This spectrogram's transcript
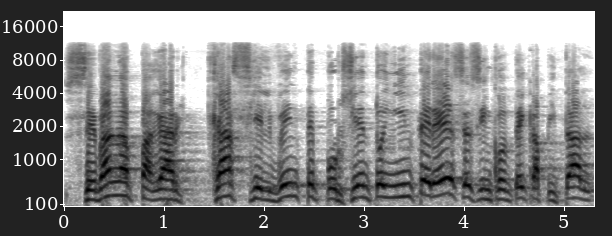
se van a pagar casi el 20% en intereses sin contar capital.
